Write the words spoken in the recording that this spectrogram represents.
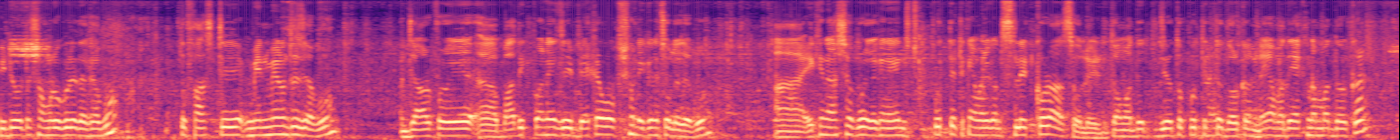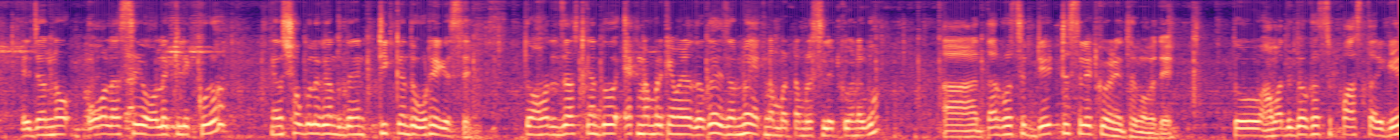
ভিডিওটা সংগ্রহ করে দেখাবো। তো ফার্স্টে মেন মেনুতে যাব। যাওয়ার পরে বাদিক পানে যে ব্যাকআপ অপশন এখানে চলে যাব। এখানে আসার পরে দেখেন এখানে প্রত্যেকটা ক্যামেরা কিন্তু সিলেক্ট করা আছে অলরেডি তো আমাদের যেহেতু প্রত্যেকটা দরকার নেই, আমাদের এক নাম্বার দরকার। এই জন্য অল আছে অলে ক্লিক করো। কিন্তু সবগুলো কিন্তু দেখেন টিক কিন্তু উঠে গেছে। তো আমাদের জাস্ট কিন্তু এক নাম্বার ক্যামেরা দরকার এই জন্য এক নাম্বারটা আমরা সিলেক্ট করে নেব। আর তারপর হচ্ছে ডেটটা সিলেক্ট করে নিতে হবে আমাদের। তো আমাদের দরকার হচ্ছে পাঁচ তারিখে।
